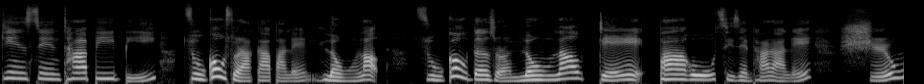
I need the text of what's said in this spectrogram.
ပြင်ဆင်ထားပြီးပြီ足够ဆိုတာကဘာလဲလုံလောက် 足够的ဆိုတာလုံလောက်တဲ့ဘာကိုစီစဉ်ထားတာလဲ食物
